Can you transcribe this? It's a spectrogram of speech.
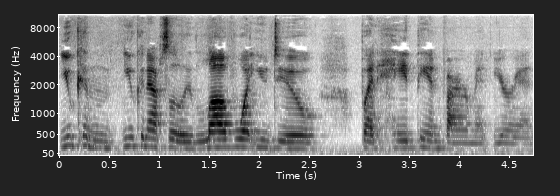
You can you can absolutely love what you do, but hate the environment you're in,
